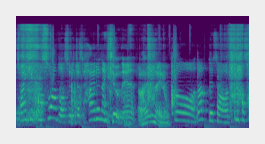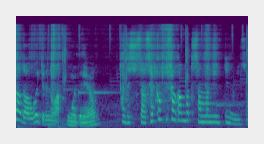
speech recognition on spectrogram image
最近パスワード忘れちゃって入れないんだよね。あ、入れないの？そう。だってさ私のパスワードは覚えてるのは。覚えてるよ。私させっかくさ頑張って3万人いってんのにさ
